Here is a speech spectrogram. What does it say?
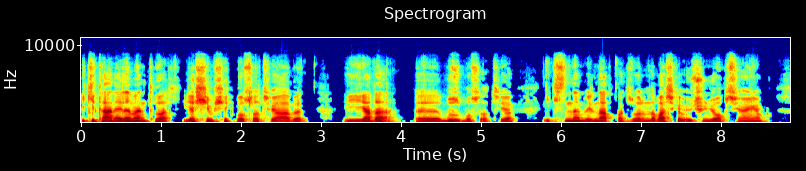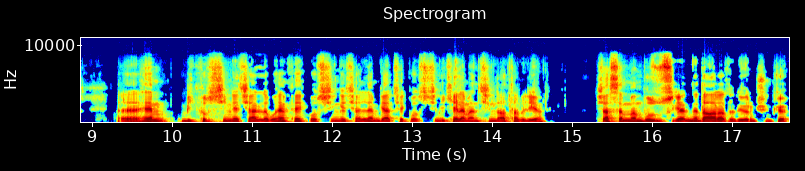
iki tane elementi var. Ya şimşek boss atıyor abi ya da e, buz boss atıyor. İkisinden birini atmak zorunda. Başka bir üçüncü opsiyon yok. E, hem Bigfoot için geçerli bu. Hem fake boss için geçerli hem gerçek boss için. iki element içinde atabiliyor. Şahsen ben buzlusu geldiğinde daha rahat ediyorum. Çünkü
